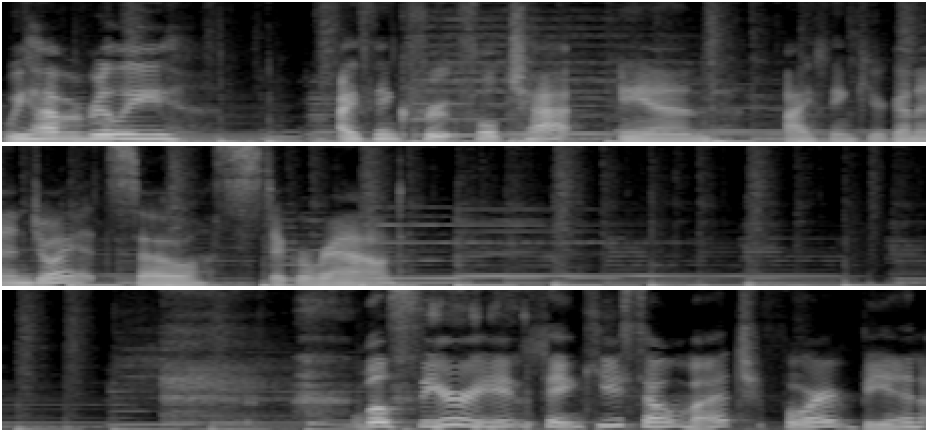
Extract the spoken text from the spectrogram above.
we have a really, I think, fruitful chat, and I think you're going to enjoy it. So stick around. Well, Siri, thank you so much for being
